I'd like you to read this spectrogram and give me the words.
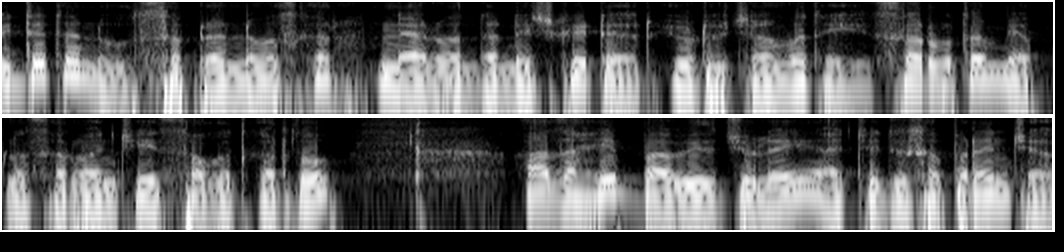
विद्यार्थ्यांनो सप्रा नमस्कार. ज्ञानवंदन एज्युकेटर यूट्यूब चॅनलमध्ये सर्वप्रथम मी आपलं सर्वांचे स्वागत करतो. आज आहे बावीस जुलै आजच्या दिवसापर्यंतच्या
